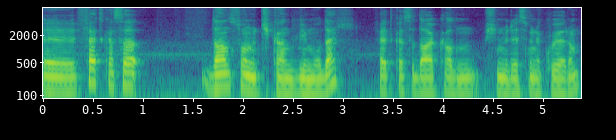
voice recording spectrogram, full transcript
E, Fat kasadan sonra çıkan bir model. Fat kasa daha kalın. Şimdi resmini koyarım.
